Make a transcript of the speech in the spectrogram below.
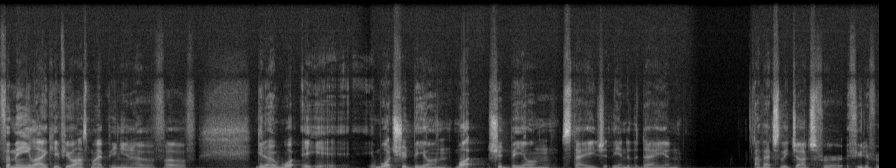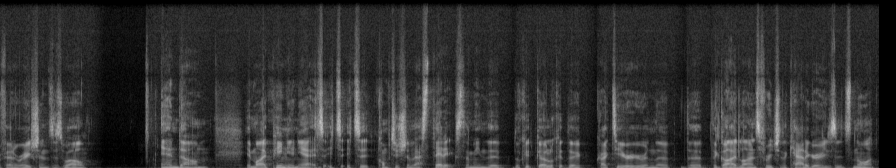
for me, like if you ask my opinion of, of you know what i- i- what should be on what should be on stage at the end of the day, and I've actually judged for a few different federations as well. And um, in my opinion, yeah, it's it's it's a competition of aesthetics. I mean, the look at go look at the criteria and the the, the guidelines for each of the categories. It's not,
